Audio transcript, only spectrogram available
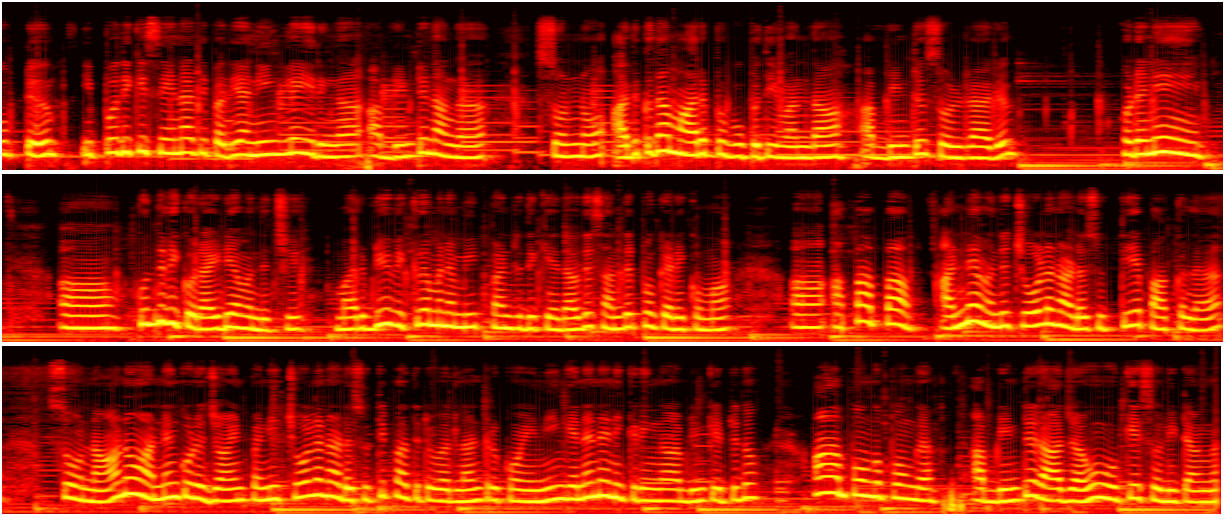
கூப்பிட்டு இப்போதைக்கு சேனாதிபதியாக நீங்களே இருங்க அப்படின்ட்டு நாங்கள் சொன்னோம். அதுக்கு தான் மாரப்ப பூபதி வந்தான் அப்படின்ட்டு சொல்கிறாரு உடனே குந்தவிக்கு ஒரு ஐடியா வந்துச்சு. மறுபடியும் விக்ரமனை மீட் பண்ணுறதுக்கு ஏதாவது சந்தர்ப்பம் கிடைக்குமா? அப்பா அப்பா அண்ணன் வந்து சோழ நாடை சுற்றியே பார்க்கல ஸோ நானும் அண்ணன் கூட ஜாயின் பண்ணி சோழ நாடை சுற்றி பார்த்துட்டு வரலான்ட்டு இருக்கோம். நீங்கள் என்ன நினைக்கிறீங்க அப்படின்னு கேட்டதும் ஆ போங்க போங்க அப்படின்ட்டு ராஜாவும் ஓகே சொல்லிட்டாங்க.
